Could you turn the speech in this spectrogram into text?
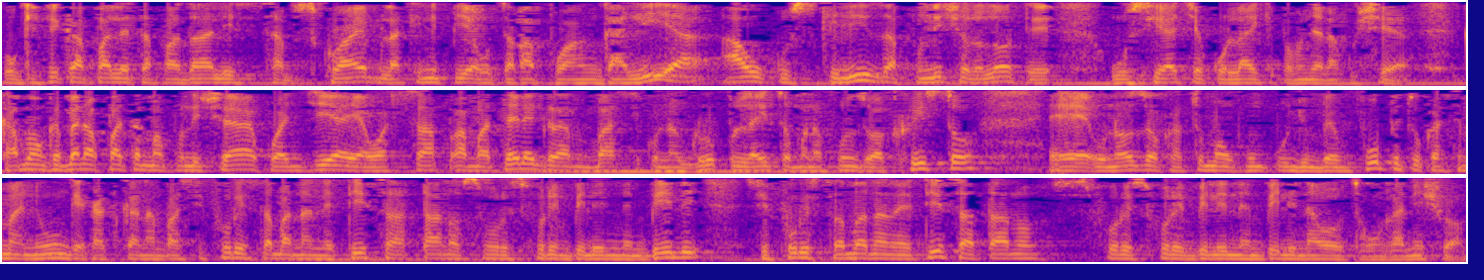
Ukifika pale tafadhali subscribe lakini pia utakapoangalia au kusikiliza fundisho lolote usiache kulike pamoja na kushare. Kama ungependa kupata mafundisho hayo kwa njia ya whatsapp ama telegram basi kuna grupu linaitwa mwanafunzi wa kristo. E, unaweza ukatuma ujumbe mfupi tukasema niunge katika namba 7895242 7895242 nawe utaunganishwa.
